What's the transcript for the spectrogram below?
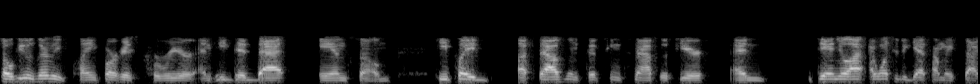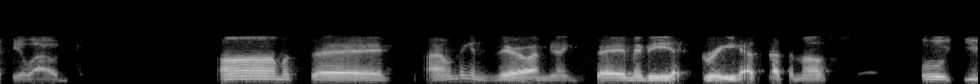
So he was literally playing for his career, and he did that and some. He played a thousand fifteen snaps this year, and Daniel, I, I want you to guess how many sacks he allowed. Um, let's say I don't think it's zero. I'm gonna say maybe three at at the most. Ooh, you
